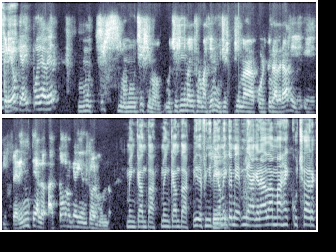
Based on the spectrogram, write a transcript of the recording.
y- creo y- que ahí puede haber muchísimo, muchísimo, muchísima información muchísima cultura drag y, y diferente a, lo- a todo lo que hay en todo el mundo. Me encanta, me encanta. Y definitivamente Sí. me, me agrada más escuchar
